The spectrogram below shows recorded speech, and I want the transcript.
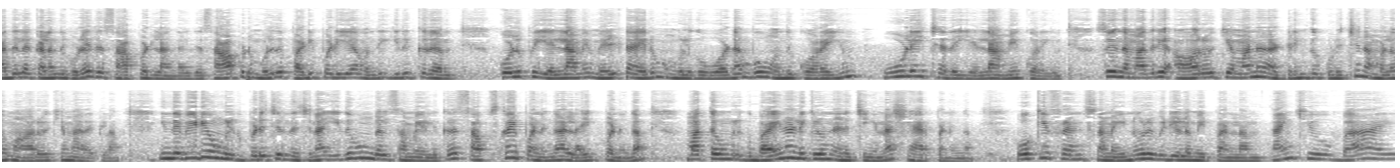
அதுல கலந்து கூட இதை சாப்பிடலாங்க. இதை சாப்பிடும் பொழுது படிப்படியா வந்து இருக்கிற கொழுப்பு எல்லாமே மெல்ட் ஆயிரும். உங்களுக்கு உடம்பும் வந்து குறையும். ஊளைச்சதை எல்லாமே குறையும். சோ இந்த மாதிரி ஆரோக்கியமான ட்ரிங்க் குடிச்சு நம்மளும் ஆரோக்கியமா இருக்கலாம். இந்த வீடியோ உங்களுக்கு பிடிச்சிருந்துச்சுன்னா இது உங்கள் சமையலுக்கு சப்ஸ்கிரைப் பண்ணுங்க லைக் பண்ணுங்க. மத்தவங்களுக்கு பயனளிக்கணும்னு நினைச்சீங்கன்னா ஷேர் பண்ணுங்க. ஓகே ஃப்ரெண்ட்ஸ் நம்ம இன்னொரு வீடியோல மீட் பண்ணலாம். தேங்க்யூ பாய்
